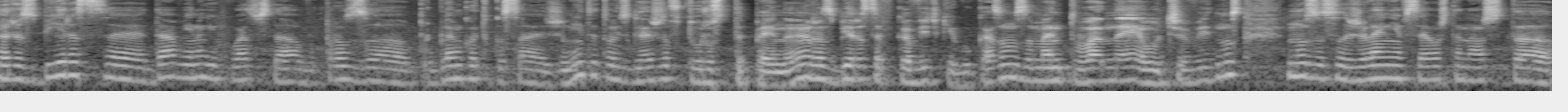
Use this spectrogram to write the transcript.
Разбира се, да, винаги когато става въпрос за проблем, който касае жените, той изглежда второстепенен. Разбира се, в кавички го казвам, за мен това не е очевидност, но за съжаление все още нашата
